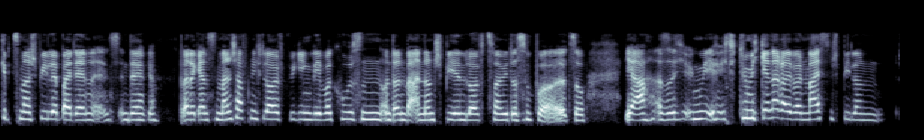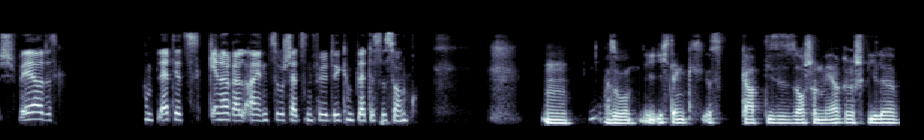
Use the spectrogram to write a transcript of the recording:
gibt's mal Spiele, bei denen es in der bei der ganzen Mannschaft nicht läuft, wie gegen Leverkusen, und dann bei anderen Spielen läuft's mal wieder super. Also ja, also ich irgendwie, ich tue mich generell bei den meisten Spielern schwer, das komplett jetzt generell einzuschätzen für die komplette Saison. Hm, also ich denke, es gab diese Saison schon mehrere Spiele,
